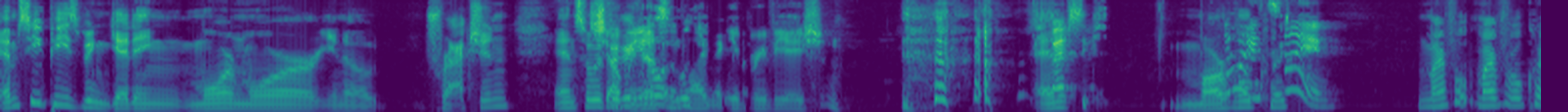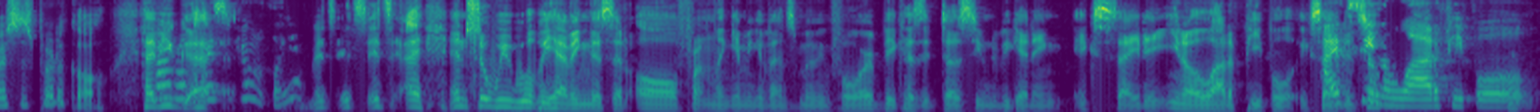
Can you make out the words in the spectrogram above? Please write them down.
MCP's been getting more and more, you know, traction, and so we Shelby figured, you know what, doesn't we like the abbreviation. make MC Marvel no, it's Crisis fine. Marvel Marvel Crisis Protocol. Have Marvel you? Uh, Crisis Protocol, yeah. it's it's it's uh, and so we will be having this at all Frontline Gaming events moving forward because it does seem to be getting exciting. You know, a lot of people excited. I've seen so a lot of people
